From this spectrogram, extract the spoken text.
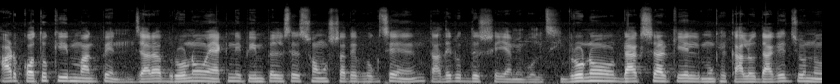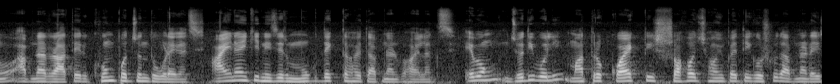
আর কত ক্রিম মাখবেন যারা ব্রোনো অ্যাকনি পিম্পলসের সমস্যাতে ভুগছেন, তাদের উদ্দেশ্যেই আমি বলছি। ব্রোনো ডার্ক সার্কেল মুখে কালো দাগের জন্য আপনার রাতের ঘুম পর্যন্ত উড়ে গেছে। আয়নায় কি নিজের মুখ দেখতে হয়তো আপনার ভয় লাগছে? এবং যদি বলি, মাত্র কয়েকটি সহজ হোমিওপ্যাথিক ওষুধ আপনার এই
